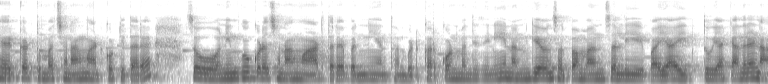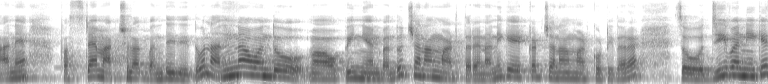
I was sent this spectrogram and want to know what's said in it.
ಹೇರ್ ಕಟ್ ತುಂಬ ಚೆನ್ನಾಗಿ ಮಾಡಿಕೊಟ್ಟಿದ್ದಾರೆ. ಸೊ ನಿಮಗೂ ಕೂಡ ಚೆನ್ನಾಗಿ ಮಾಡ್ತಾರೆ, ಬನ್ನಿ ಅಂತ ಅಂದ್ಬಿಟ್ಟು ಕರ್ಕೊಂಡು ಬಂದಿದ್ದೀನಿ. ನನಗೆ ಒಂದು ಸ್ವಲ್ಪ ಮನಸ್ಸಲ್ಲಿ ಭಯ ಇತ್ತು. ಯಾಕೆಂದರೆ ನಾನೇ ಫಸ್ಟ್ ಟೈಮ್ ಆ್ಯಕ್ಚುಲಾಗಿ ಬಂದಿದ್ದು. ನನ್ನ ಒಂದು ಒಪಿನಿಯನ್ ಬಂದು ಚೆನ್ನಾಗಿ ಮಾಡ್ತಾರೆ. ನನಗೆ ಹೇರ್ ಕಟ್ ಚೆನ್ನಾಗಿ ಮಾಡಿಕೊಟ್ಟಿದ್ದಾರೆ. ಸೊ ಜೀವನಿಗೆ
